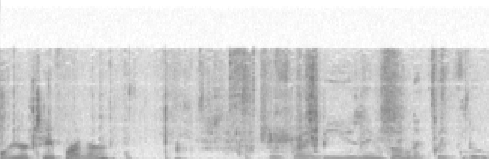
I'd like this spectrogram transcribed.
or your tape runner. We're going to be using the liquid glue.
